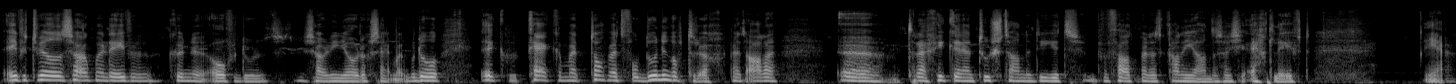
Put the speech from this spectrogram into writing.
eventueel zou ik mijn leven kunnen overdoen. Het zou niet nodig zijn. Maar ik bedoel, ik kijk er met, toch met voldoening op terug. Met alle uh, tragieken en toestanden die het bevat. Maar dat kan niet anders als je echt leeft. Ja.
